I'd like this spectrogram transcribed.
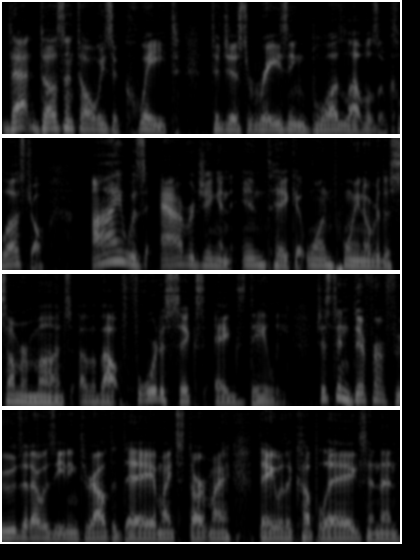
That doesn't always equate to just raising blood levels of cholesterol. I was averaging an intake at one point over the summer months of about four to six eggs daily, just in different foods that I was eating throughout the day. I might start my day with a couple eggs and then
